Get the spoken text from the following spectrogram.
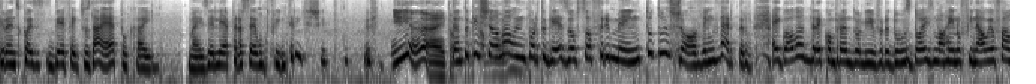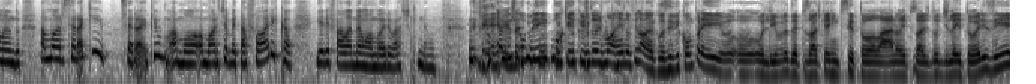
grandes coisas de efeitos da época e mas ele é pra ser um fim triste. Enfim. E, é, então. Tanto que acabou. chama em português o sofrimento do jovem Werther. É igual o André comprando o livro dos dois morrem no final e eu falando, amor, será que será que a, mo- a morte é metafórica? E ele fala, não, amor, eu acho que não. Eu descobri por que, que os dois morrem no final. Eu, inclusive, comprei o, o- o livro do episódio que a gente citou lá no episódio do de leitores e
